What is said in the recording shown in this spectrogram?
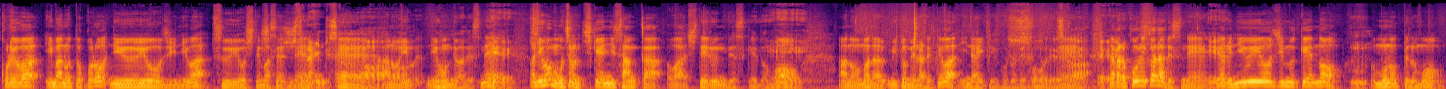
これは今のところ乳幼児には通用してませんね。してないんですか、えー、あの日本ではですね、えー、まあ、日本ももちろん治験に参加はしてるんですけども、えー、あのまだ認められてはいないということですので、か。えー、だからこれからですね、いわゆる乳幼児向けのものっていうのも、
